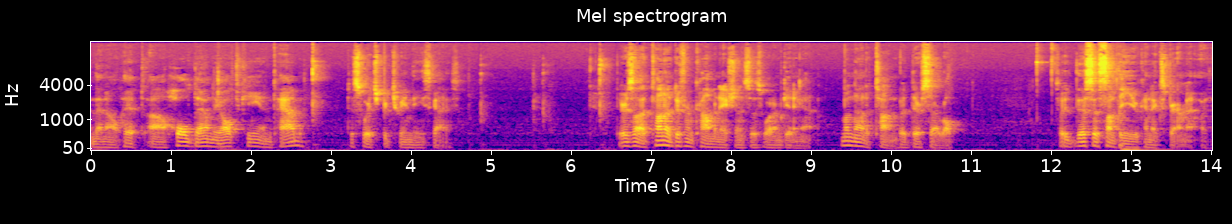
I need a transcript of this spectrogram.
And then I'll hit uh, hold down the Alt key and tab to switch between these guys. There's a ton of different combinations is what I'm getting at. Well, not a ton, but there's several. So this is something you can experiment with.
